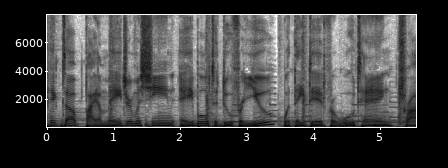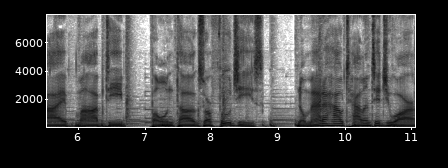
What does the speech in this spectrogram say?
picked up by a major machine able to do for you what they did for Wu Tang, Tribe, Mobb Deep, Bone Thugs, or Fugees. No matter how talented you are,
